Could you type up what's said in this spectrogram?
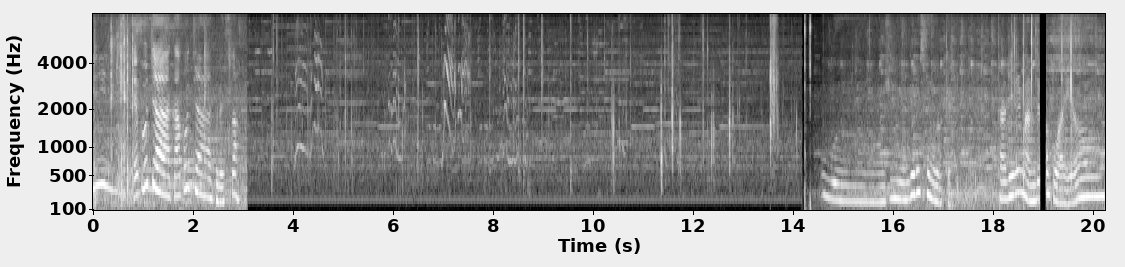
에이, 해보자, 가보자, 그랬어. 연결했어요, 그렇게. 다리를 만들어 보아요.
